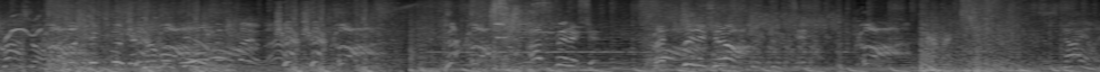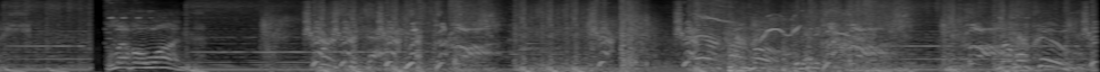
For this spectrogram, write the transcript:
Crossover. Double. I'll finish it! Let's finish it off! Stylish. Level one. First attack. I'll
